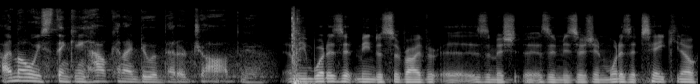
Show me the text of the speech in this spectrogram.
I'm always thinking, how can I do a better job? Yeah. I mean, what does it mean to survive uh, as a, as a musician? What does it take? You know,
